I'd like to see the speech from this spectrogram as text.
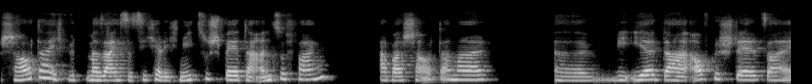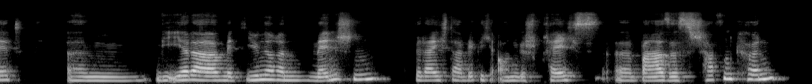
schaut da, ich würde mal sagen, es ist sicherlich nie zu spät, da anzufangen, aber schaut da mal, äh, wie ihr da aufgestellt seid, ähm, wie ihr da mit jüngeren Menschen vielleicht da wirklich auch eine Gesprächsbasis schaffen können.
